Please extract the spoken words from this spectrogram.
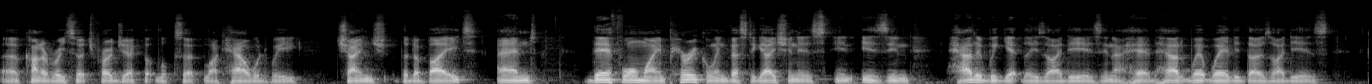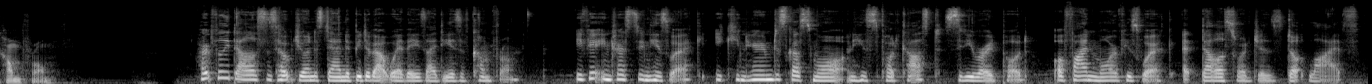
a kind of research project that looks at like how would we change the debate and therefore my empirical investigation is in is in how did we get these ideas in our head? How where, where did those ideas come from? Hopefully, Dallas has helped you understand a bit about where these ideas have come from. If you're interested in his work, you can hear him discuss more on his podcast, City Road Pod, or find more of his work at dallasrogers.live.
